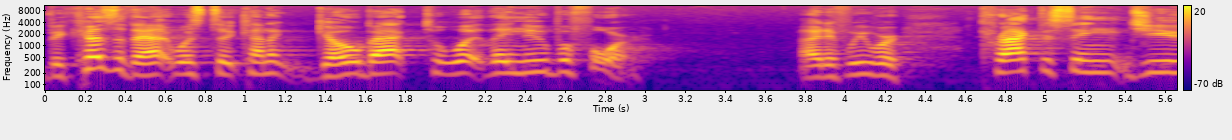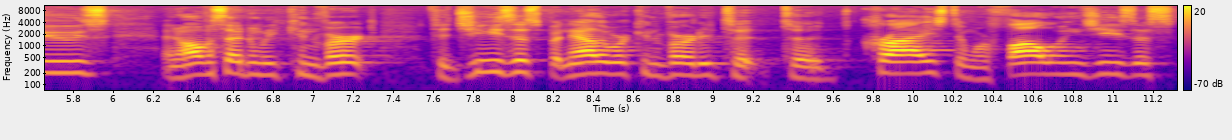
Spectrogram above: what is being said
because of that, was to kind of go back to what they knew before. Right? If we were practicing Jews and all of a sudden we convert to Jesus, but now that we're converted to, to Christ and we're following Jesus,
